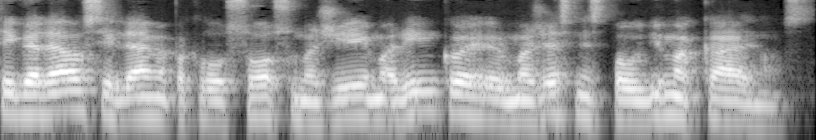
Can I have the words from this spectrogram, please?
tai galiausiai lemia paklausos sumažėjimą rinkoje ir mažesnį spaudimą kainoms.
